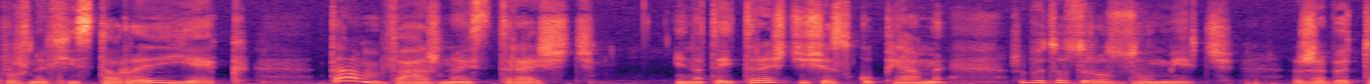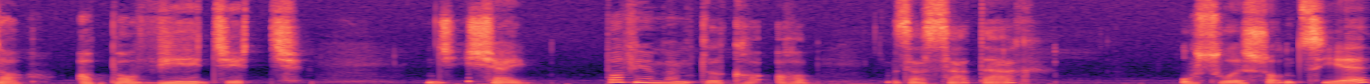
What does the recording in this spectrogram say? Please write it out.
różnych historyjek, tam ważna jest treść. I na tej treści się skupiamy, żeby to zrozumieć, żeby to opowiedzieć. Dzisiaj powiem Wam tylko o zasadach. Usłysząc je,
